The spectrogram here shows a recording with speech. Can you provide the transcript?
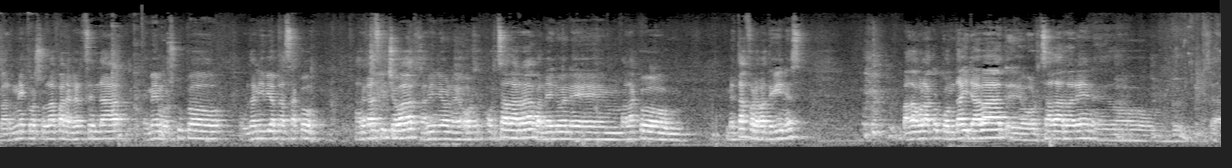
barneko solapan agertzen da, hemen Moskuko Udanibia plazako argazkitxo bat, jarri nion hortzadarra, or, nahi nuen e, malako metafora bat egin ez, badagolako kondaira bat, e, hortzadarraren, edo, osea,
